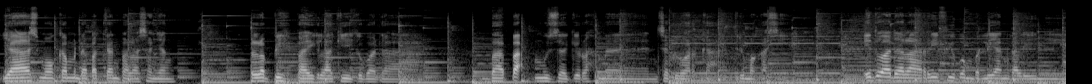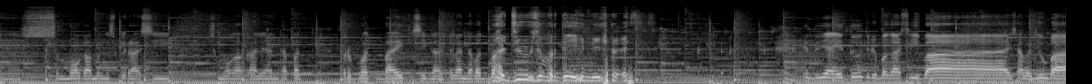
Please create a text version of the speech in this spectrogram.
ya semoga mendapatkan balasan yang lebih baik lagi kepada Bapak Muzakir Rahman sekeluarga. Terima kasih. Itu adalah review pembelian kali ini. Semoga menginspirasi, semoga kalian dapat berbuat baik sehingga kalian dapat baju seperti ini, guys. Intinya itu, terima kasih. Bye. Sampai jumpa.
